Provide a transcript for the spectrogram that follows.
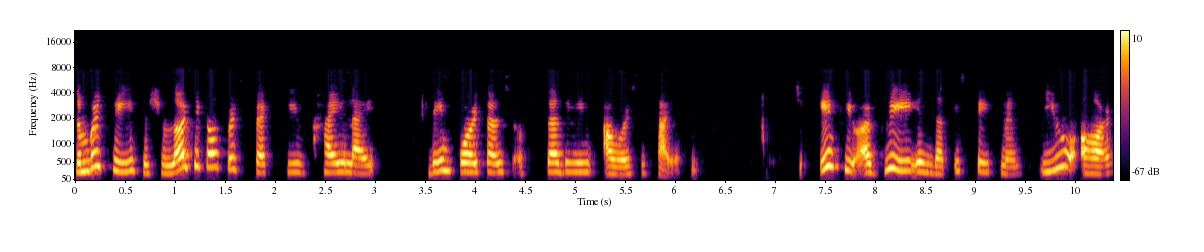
Number three, sociological perspective highlights the importance of studying our society. So if you agree in that statement, you are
